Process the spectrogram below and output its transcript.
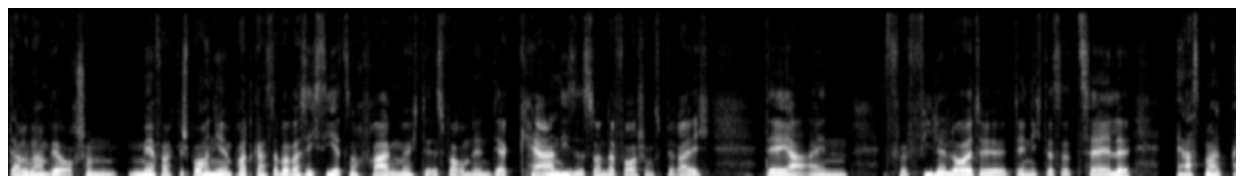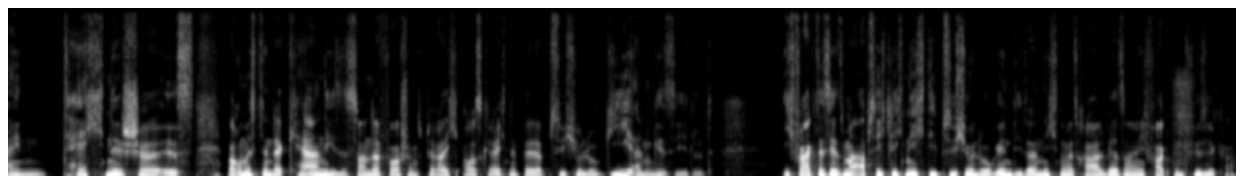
Darüber haben wir auch schon mehrfach gesprochen hier im Podcast. Aber was ich Sie jetzt noch fragen möchte, ist, warum denn der Kern dieses Sonderforschungsbereich, der ja ein für viele Leute, denen ich das erzähle, erstmal ein technischer ist. Warum ist denn der Kern dieses Sonderforschungsbereich ausgerechnet bei der Psychologie angesiedelt? Ich frage das jetzt mal absichtlich nicht die Psychologin, die da nicht neutral wäre, sondern ich frage den Physiker.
